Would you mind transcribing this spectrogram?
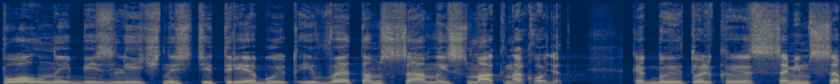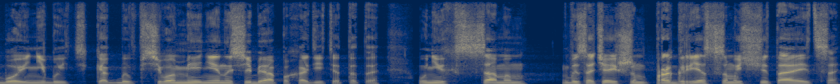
полной безличности требуют, и в этом самый смак находят. Как бы только с самим собой не быть, как бы всего менее на себя походить. Это-то у них самым высочайшим прогрессом и считается.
